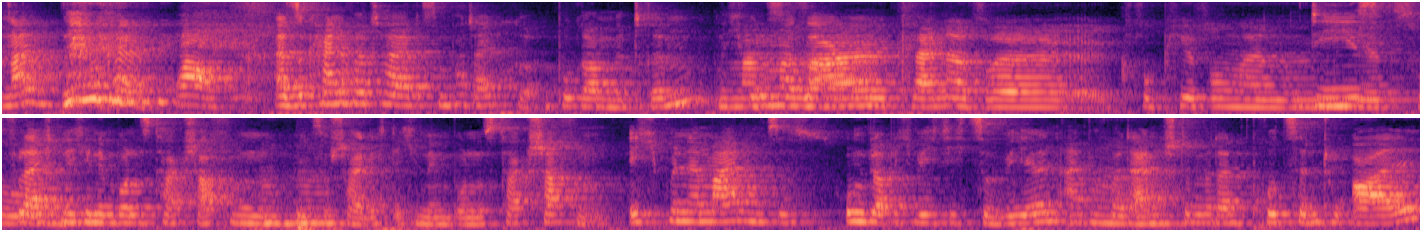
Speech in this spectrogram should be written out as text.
Nein. Okay, wow. Also keine Partei hat das im Parteiprogramm mit drin. Ich würde mal sagen, kleinere Gruppierungen, die es so vielleicht nicht in den Bundestag schaffen, mhm. höchstwahrscheinlich nicht in den Bundestag schaffen. Ich bin der Meinung, es ist unglaublich wichtig zu wählen, einfach mhm. weil deine Stimme dann prozentual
